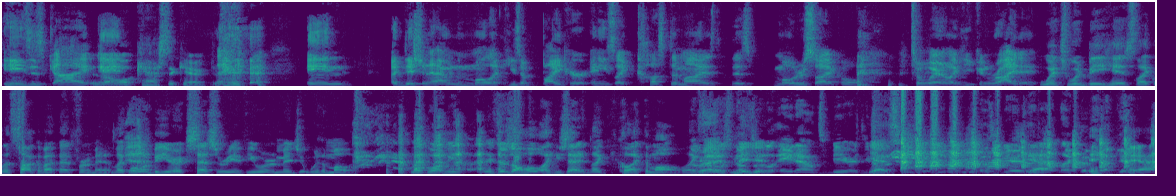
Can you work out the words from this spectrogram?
He's this guy. There's a and- whole cast of characters. in addition to having the mullet, he's a biker and he's like customized this motorcycle to where like you can ride it. Which would be his like? Let's talk about that for a minute. Like, Yeah. what would be your accessory if you were a midget with a mullet? Like, well, I mean, if there's a whole, like you said, like collect them all. Like, those, those, those midget. little eight ounce beers. You Yeah. know, those, you, know, you get those beers. Yeah. got, like the fucking. yeah,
